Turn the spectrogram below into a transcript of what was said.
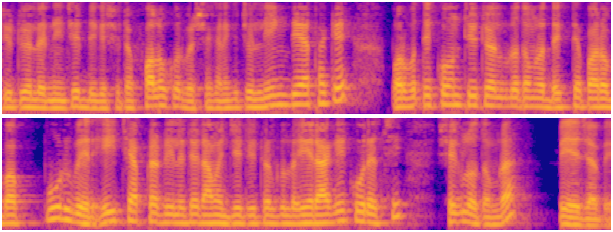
টিউটোরিয়ালের নিচের দিকে সেটা ফলো করবে, সেখানে কিছু লিঙ্ক দেওয়া থাকে। পরবর্তী কোন টিউটোরিয়ালগুলো তোমরা দেখতে পারো বা পূর্বের এই চ্যাপ্টার রিলেটেড আমি যে টিউটোরিয়ালগুলো এর আগে করেছি, সেগুলো তোমরা পেয়ে যাবে।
